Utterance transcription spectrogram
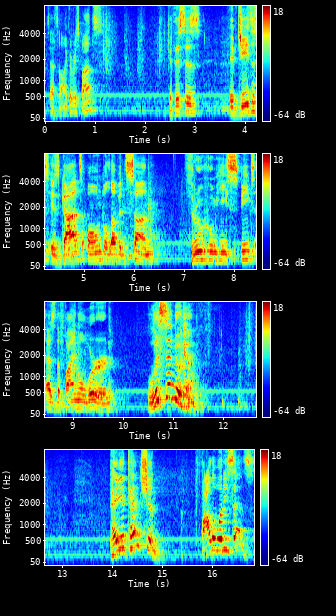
Does that sound like a response? If this is, if Jesus is God's own beloved Son, through whom he speaks as the final word, Listen to him. Pay attention. Follow what he says.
